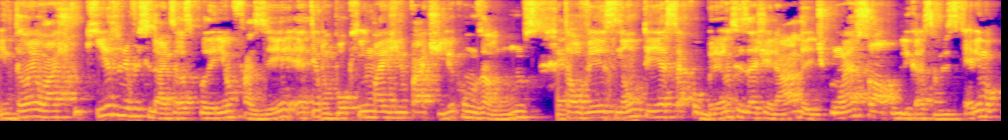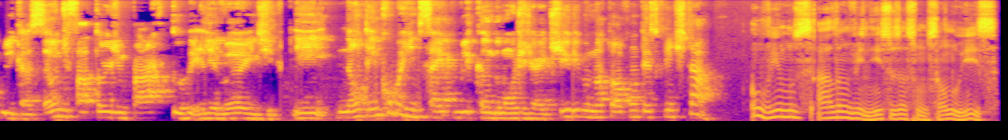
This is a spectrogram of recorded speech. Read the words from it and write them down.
Então, eu acho que o que as universidades elas poderiam fazer é ter um pouquinho mais de empatia com os alunos, é, talvez não ter essa cobrança exagerada, tipo, não é só uma publicação, eles querem uma publicação de fator de impacto relevante. E não tem como a gente sair publicando um monte de artigo no atual contexto que a gente está. Ouvimos Alan Vinícius Assunção Luiz,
